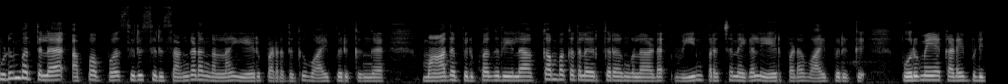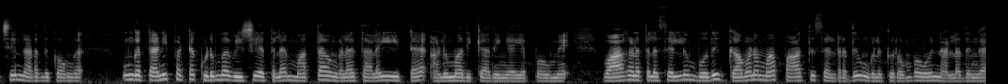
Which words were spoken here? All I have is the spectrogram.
குடும்பத்தில் அப்பப்போ சிறு சிறு சங்கடங்கள்லாம் ஏற்படுறதுக்கு வாய்ப்பு இருக்குங்க. மாத பிற்பகுதியில் அக்கம் பக்கத்தில் இருக்கிறவங்களோட வீண் பிரச்சனைகள் ஏற்பட வாய்ப்பு இருக்குது பொறுமையை கடைபிடித்து நடந்துக்கோங்க. உங்கள் தனிப்பட்ட குடும்ப விஷயத்தில் மற்றவங்கள தலையிட்ட அனுமதிக்காதீங்க எப்போவுமே. வாகனத்தில் செல்லும்போது கவனமாக பார்த்து செல்கிறது உங்களுக்கு ரொம்பவும் நல்லதுங்க.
